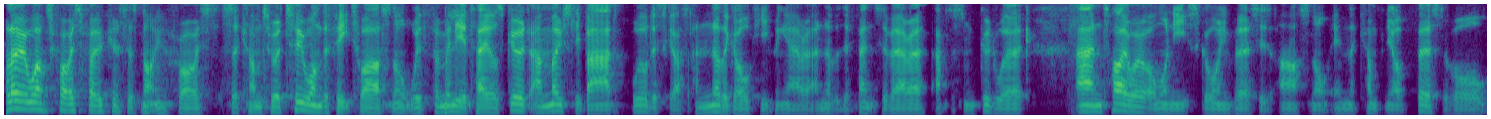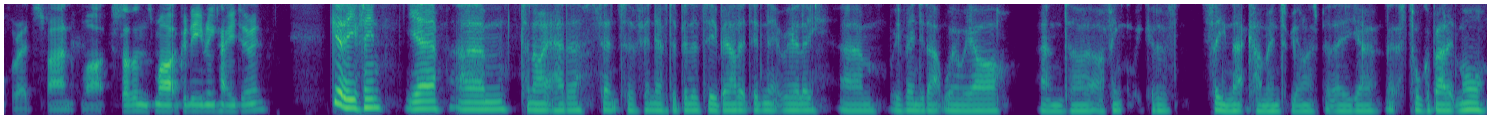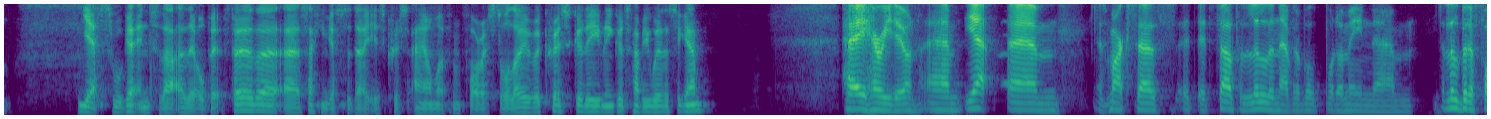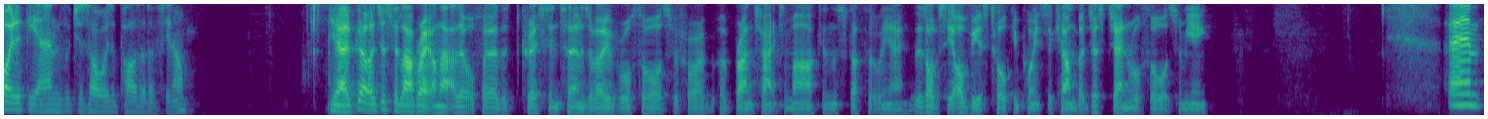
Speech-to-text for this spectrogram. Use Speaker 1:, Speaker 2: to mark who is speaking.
Speaker 1: Hello, welcome Forest Focus as Nottingham Forest succumbed to a 2 1 defeat to Arsenal with familiar tales, good and mostly bad. We'll discuss another goalkeeping error, another defensive error after some good work, and Taiwo Awoniyi scoring versus Arsenal in the company of, first of all, Reds fan Mark Sutherns. Mark, good evening. How are you doing?
Speaker 2: Good evening. Yeah, um, tonight had a sense of inevitability about it, didn't it? Really, um, we've ended up where we are, and uh, I think we could have seen that coming, to be honest. But there you go. Let's talk about it more.
Speaker 1: Yes, we'll get into that a little bit further. Uh, second guest today is Chris Aylmer from Forest All Over. Chris, good evening. Good to have you with us again.
Speaker 3: Hey, how are you doing? Um, yeah, um, as Mark says, it, it felt a little inevitable, but I mean, um, a little bit of fight at the end, which is always a positive, you know.
Speaker 1: Yeah, I've got to just elaborate on that a little further, Chris, in terms of overall thoughts before I, I branch out to Mark and the stuff that we you know. There's obviously obvious talking points to come, but just general thoughts from you.
Speaker 3: Um,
